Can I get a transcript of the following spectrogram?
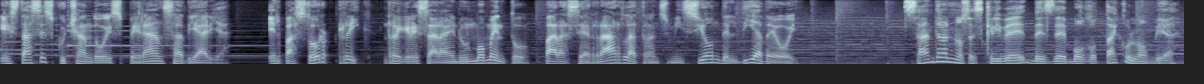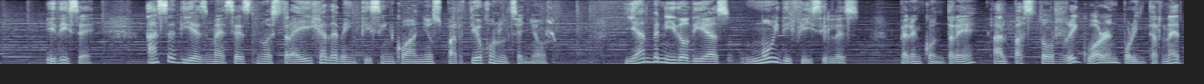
Estás escuchando Esperanza Diaria. El pastor Rick regresará en un momento para cerrar la transmisión del día de hoy. Sandra nos escribe desde Bogotá, Colombia, y dice, Hace 10 meses nuestra hija de 25 años partió con el Señor y han venido días muy difíciles, pero encontré al pastor Rick Warren por internet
